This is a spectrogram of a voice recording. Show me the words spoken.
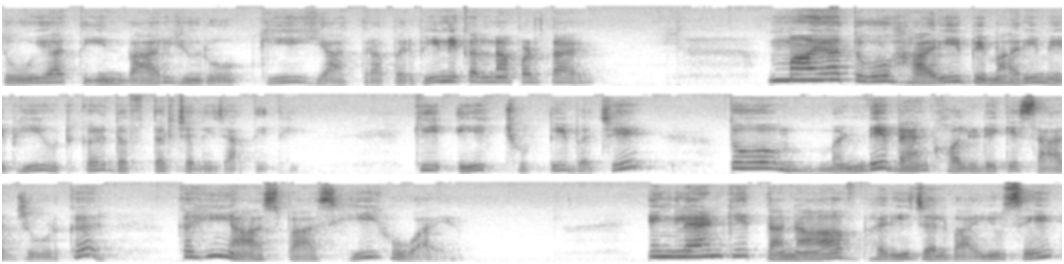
दो या तीन बार यूरोप की यात्रा पर भी निकलना पड़ता है। माया तो हारी बीमारी में भी उठकर दफ्तर चली जाती थी। कि एक छुट्टी बचे तो मंडे बैंक हॉलिडे के साथ जोड़कर कहीं आसपास ही हो आए। इंग्लैंड के तनाव भरी जलवायु से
